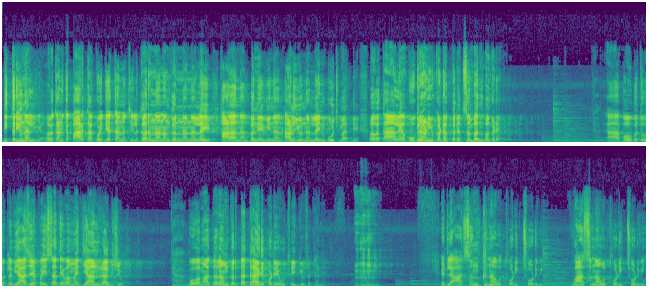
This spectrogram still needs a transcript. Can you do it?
દીકરીઓ ના લઈએ. હવે કારણ કે પારકા કોઈ દેતા નથી. એટલે ઘરના ના ઘરના લઈ, હાળાના બનેવીના હાળીઓના લઈને બૂચ મારી દે. હવે કાં લે ઉઘરાણીઓ કડક કરે, સંબંધ બગડે. આ બહુ બધું, એટલે વ્યાજે પૈસા દેવામાં ધ્યાન રાખજો. હા બહુ આમાં ધર્મ કરતા ધાડ પડે એવું થઈ ગયું છે ટાણે. એટલે આ ઝંખનાઓ થોડીક છોડવી, વાસનાઓ થોડીક છોડવી.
